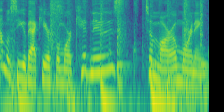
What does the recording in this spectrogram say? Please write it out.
And we'll see you back here for more KidNuz tomorrow morning.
